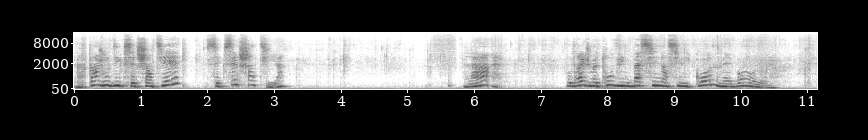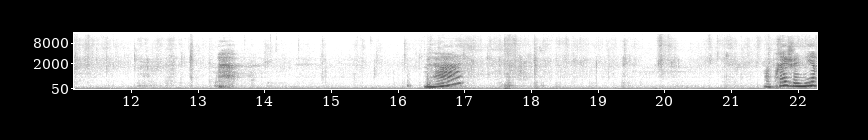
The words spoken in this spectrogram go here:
Alors, quand je vous dis que c'est le chantier, c'est que c'est le chantier. Hein. Là, il faudrait que je me trouve une bassine en silicone, mais bon... Euh, là. Je vais venir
